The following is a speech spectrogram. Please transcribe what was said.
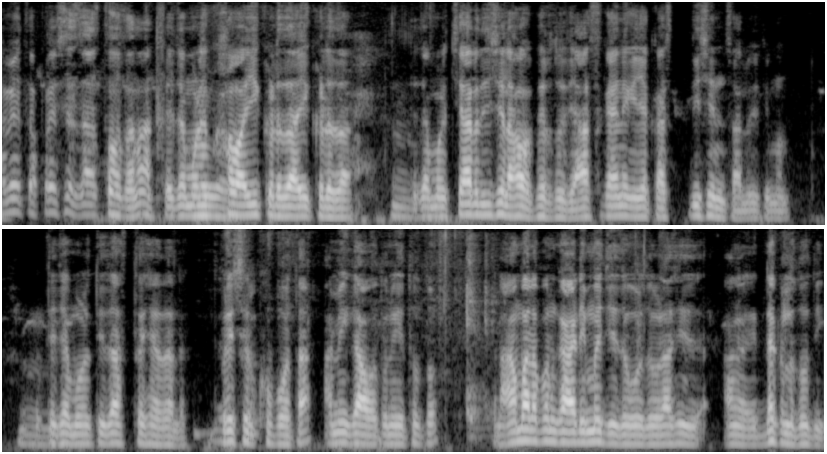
हवेचा प्रेशर जास्त होता ना त्याच्यामुळे हवा इकडे जा इकडे जा. त्याच्यामुळे चार दिशेला हवा फिरत होती. असं काही नाही की एकाच दिशेने चालू होती म्हणून. त्याच्यामुळे ते जास्त हे झालं. प्रेशर खूप होता. आम्ही गावातून येत होतो. पण आम्हाला पण गाडी म्हणजे जवळजवळ अशी अंग- ढकलत होती.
